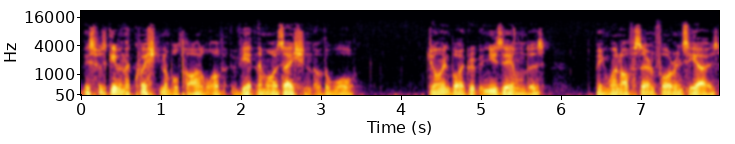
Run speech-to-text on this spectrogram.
This was given the questionable title of Vietnamisation of the war. Joined by a group of New Zealanders, being one officer and four NCOs,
